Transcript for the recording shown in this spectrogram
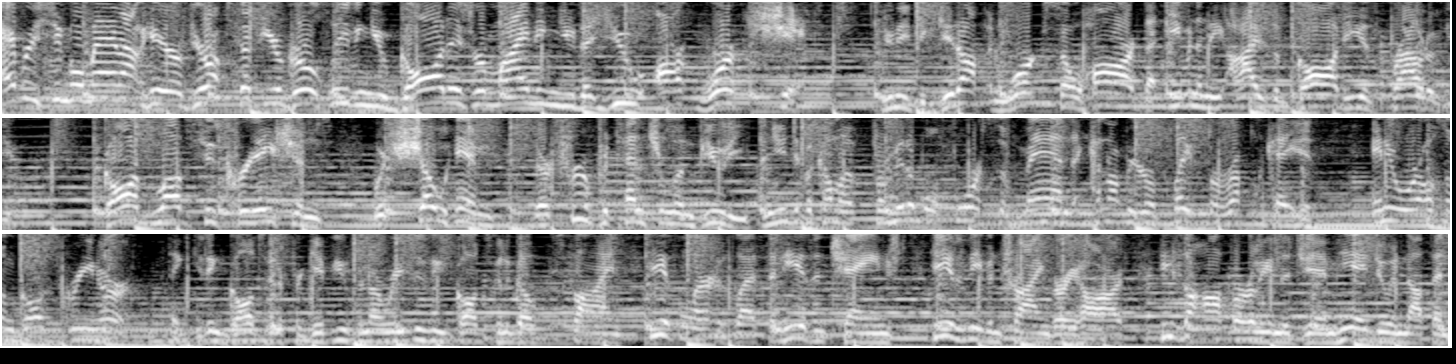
Every single man out here, if you're upset that your girl's leaving you, God is reminding you that you aren't worth shit. You need to get up and work so hard that even in the eyes of God, He is proud of you. God loves His creations, which show Him their true potential and beauty. And you need to become a formidable force of man that cannot be replaced or replicated anywhere else on God's green earth. Think you think God's going to forgive you for no reason? You think God's going to go, it's fine. He hasn't learned his lesson. He hasn't changed. He isn't even trying very hard. He's not up early in the gym. He ain't doing nothing.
